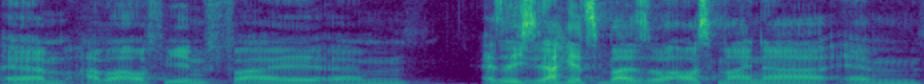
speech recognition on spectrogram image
Ähm, aber auf jeden Fall, ähm, also ich sage jetzt mal so aus meiner ähm,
